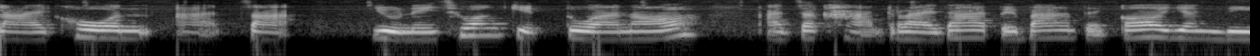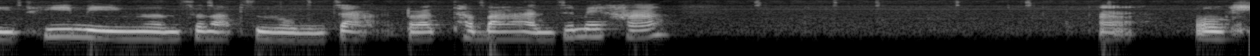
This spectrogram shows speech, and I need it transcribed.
หลายคนอาจจะอยู่ในช่วงเก็บตัวเนาะอาจจะขาดรายได้ไปบ้าง แต่ก็ยังดีที่มีเงินสนับสนุนจากรัฐบาลใช่ไหมคะ อะ โอเค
